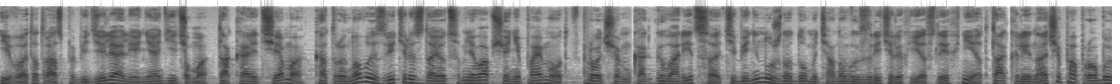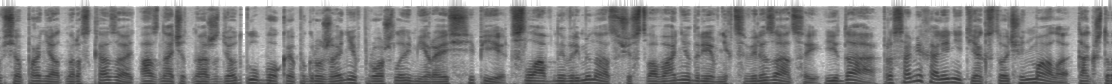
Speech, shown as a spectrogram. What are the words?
И в этот раз победили олени Адитиума. Такая тема, которую новые зрители, сдается мне, вообще не поймут. Впрочем, как говорится, тебе не нужно думать о новых зрителях, если их нет. Так или иначе, попробую все понятно рассказать. А значит, нас ждет глубокое погружение в прошлое мира SCP, в славные времена существования древних цивилизаций. И да, про самих оленей текста очень мало, так что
